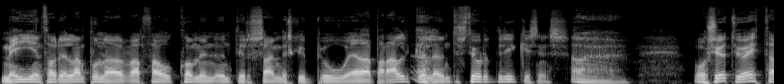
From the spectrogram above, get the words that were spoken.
megin þórið landbúnaðar var þá komin undir samirkjubú eða bara algjörlega undir stjórn ríkisins já, já, já. og 71 þá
